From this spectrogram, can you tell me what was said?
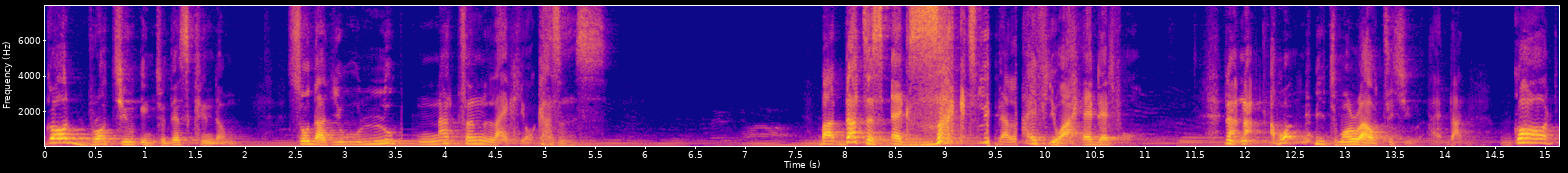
God brought you into this kingdom so that you will look nothing like your cousins. But that is exactly the life you are headed for. Now, now I want, maybe tomorrow I'll teach you uh, that God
